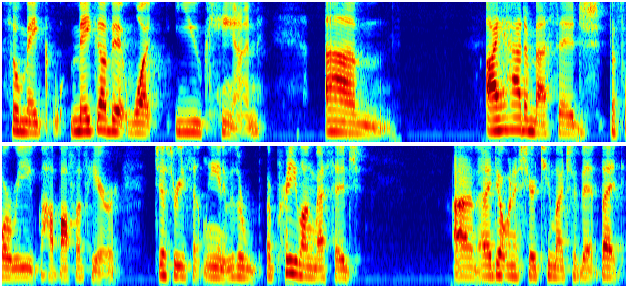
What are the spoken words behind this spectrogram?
So make make of it what you can. Um, I had a message before we hop off of here just recently, and it was a, a pretty long message. Um, and I don't want to share too much of it, but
